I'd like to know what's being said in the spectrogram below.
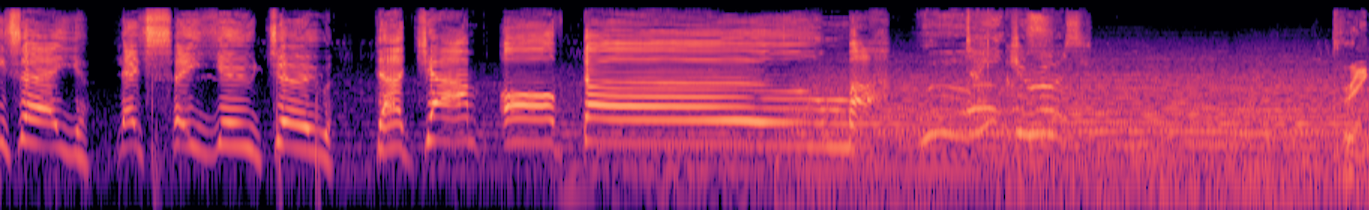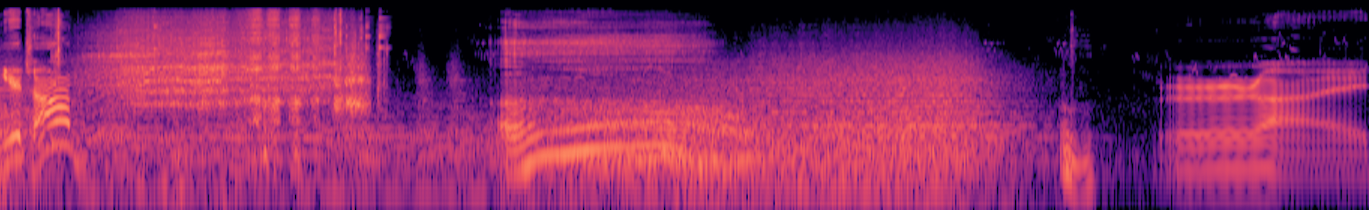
Easy. Let's see you do the jump of doom. Bring it on. Right.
